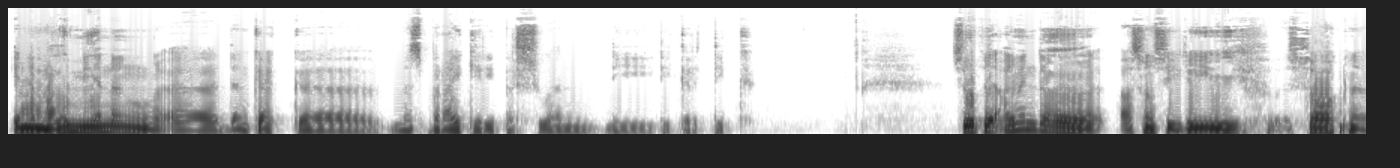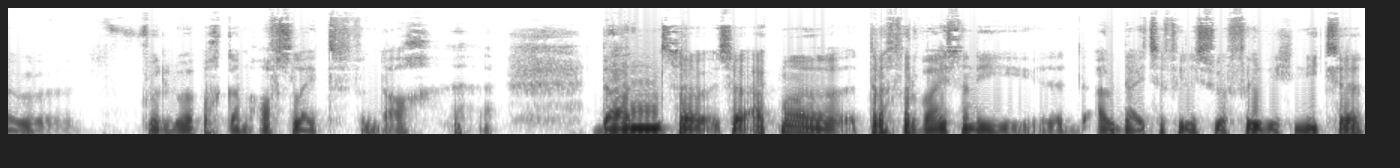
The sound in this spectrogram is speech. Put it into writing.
En in my mening uh dink ek uh misbruik hierdie persoon die die kritiek So op die einde as ons hierdie saak nou voorlopig kan afsluit vandag, dan sou sou ek maar terugverwys na die, die ou Duitse filosoof Friedrich Nietzsche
